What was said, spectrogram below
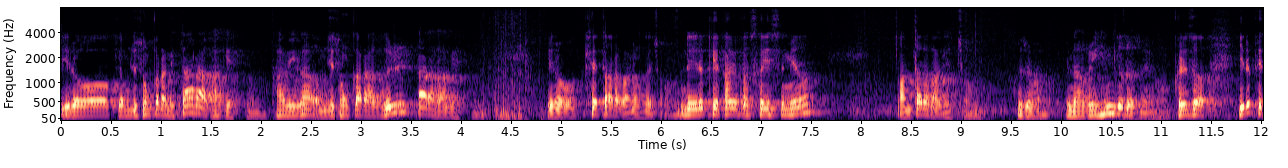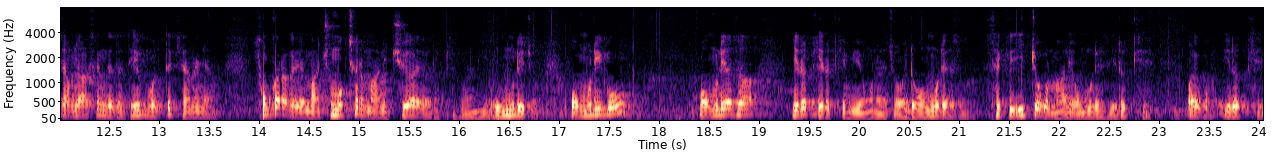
이렇게 엄지손가락이 따라가게끔 가위가 엄지손가락을 따라가게끔 이렇게 따라가는 거죠. 근데 이렇게 가위가 서 있으면 안 따라가겠죠. 그죠? 나중에 힘들어져요. 그래서 이렇게 잡는 학생들은 대부분 어떻게 하느냐. 손가락을 막 주먹처럼 많이 쥐어요. 이렇게 많이. 오므리죠. 오므리고, 오므려서 이렇게 이렇게 미용을 하죠. 이렇게 오므려서. 새끼 이쪽을 많이 오므려서 이렇게. 아이고, 이렇게.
